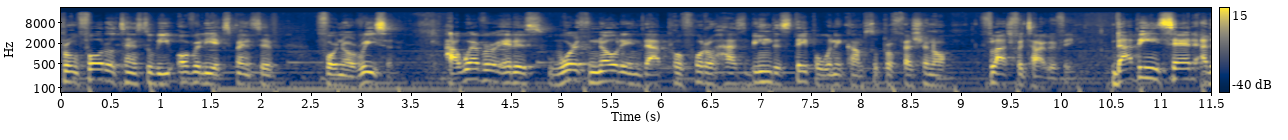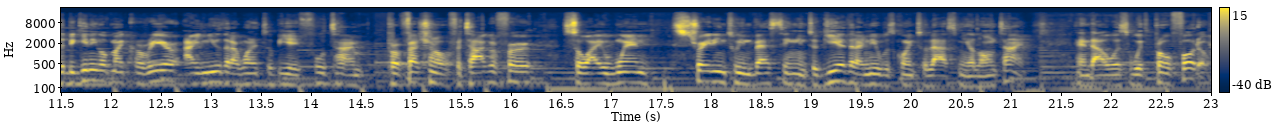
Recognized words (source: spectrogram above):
Profoto tends to be overly expensive for no reason. However, it is worth noting that Profoto has been the staple when it comes to professional flash photography. That being said, at the beginning of my career, I knew that I wanted to be a full-time professional photographer, so I went straight into investing into gear that I knew was going to last me a long time and that was with Profoto.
